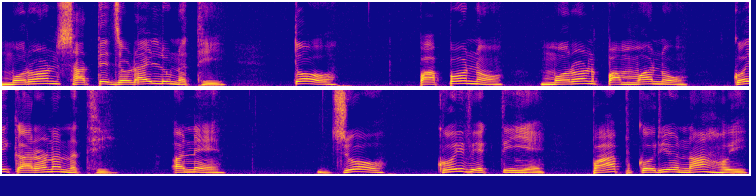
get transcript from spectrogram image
મરણ સાથે જોડાયેલું નથી, તો પાપોનો મરણ પામવાનું કોઈ કારણ નથી. અને જો કોઈ વ્યક્તિએ પાપ કર્યો ના હોય,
